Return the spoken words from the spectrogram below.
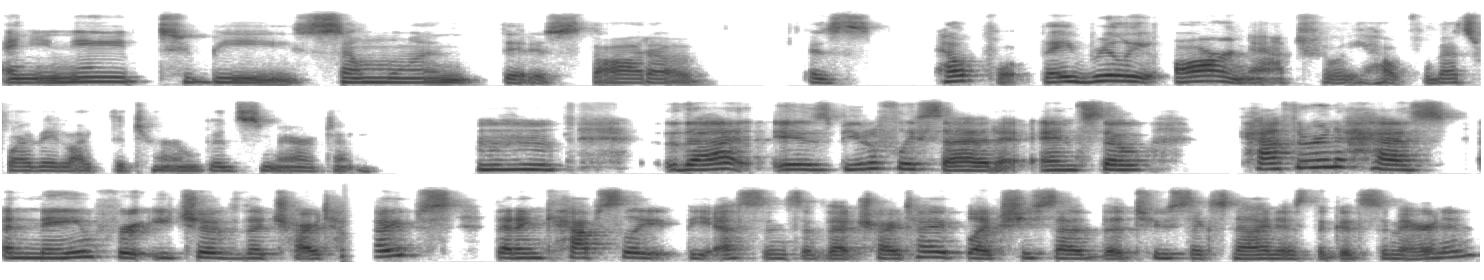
and you need to be someone that is thought of as helpful. They really are naturally helpful. That's why they like the term Good Samaritan. Mm-hmm. That is beautifully said. And so Katherine has a name for each of the tritypes that encapsulate the essence of that tritype. Like she said, the 269 is the Good Samaritan.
